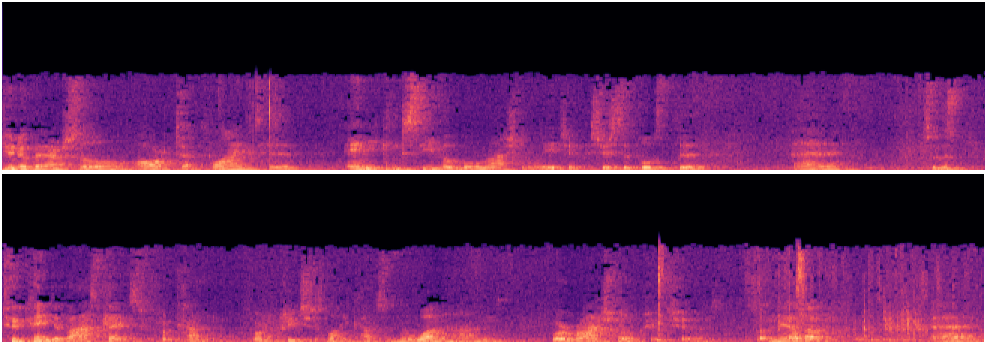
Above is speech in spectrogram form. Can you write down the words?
universal or to apply to any conceivable rational agent. It's just supposed to. Uh, so there's two kind of aspects for for creatures like us. On the one hand, we're rational creatures, but on the other uh,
